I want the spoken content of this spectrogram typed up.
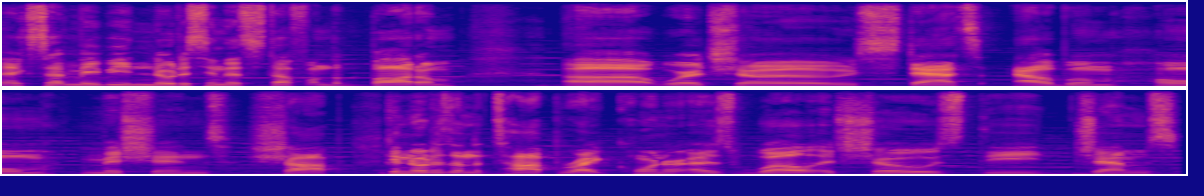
except maybe noticing the stuff on the bottom. Uh, where it shows stats, album, home, missions, shop. You can notice on the top right corner as well, it shows the gems,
